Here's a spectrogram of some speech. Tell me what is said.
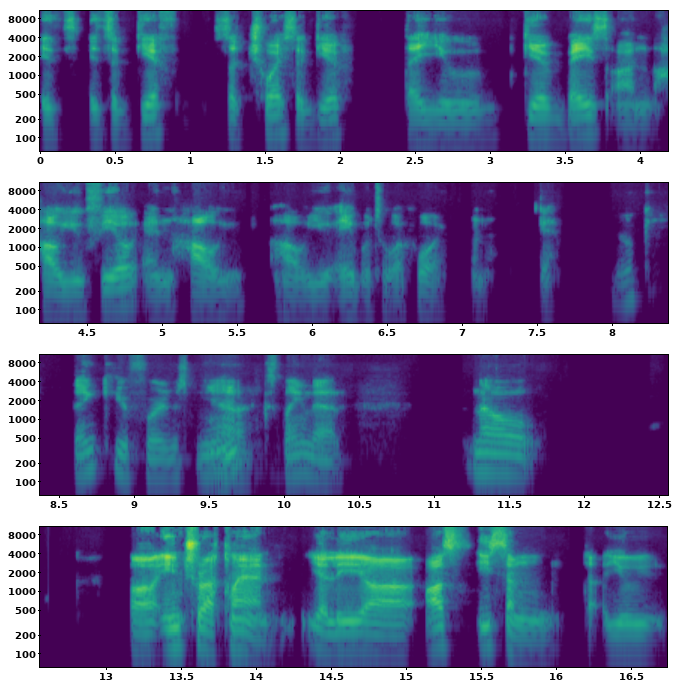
it's it's a gift it's a choice a gift that you give based on how you feel and how how you able to afford. Okay. Okay. Thank you for just yeah explain that. Now. Uh, intra clan, yeah, li uh, us isang you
